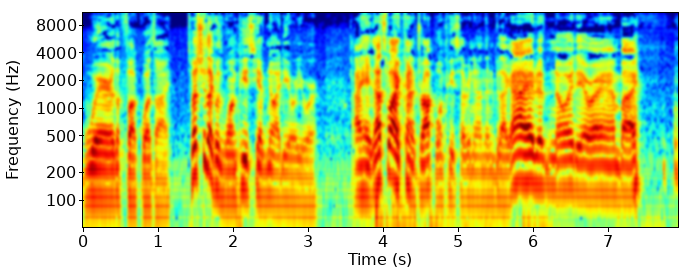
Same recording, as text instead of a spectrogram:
where the fuck was I? Especially like with One Piece, you have no idea where you were. I hate. That's why I kind of drop One Piece every now and then and be like, I have no idea where I am. Bye.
